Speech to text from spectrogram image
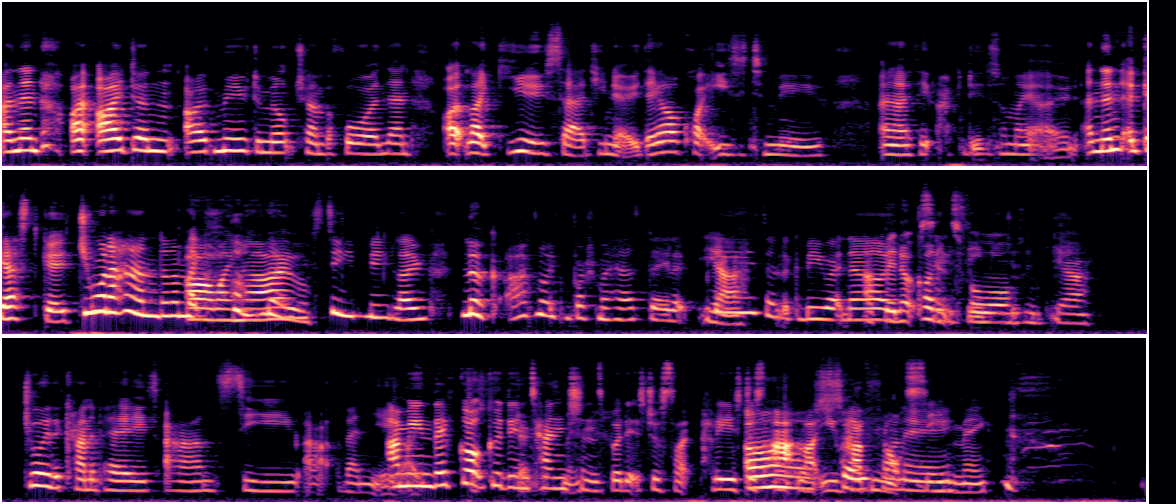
And then I I done I've moved a milk churn before, and then uh, like you said, you know they are quite easy to move, and I think I can do this on my own. And then a guest goes, "Do you want a hand?" And I'm like, Oh, I oh, no, know. you've seen me like, look, I've not even brushed my hair today. Like, please Yeah. don't look at me right now. I've been up can't since even see me. four. Yeah. enjoy the canapes and see you at the venue. I mean, they've got good don't look at me. intentions, but it's just like, please just Oh, act like you so have not seen me.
